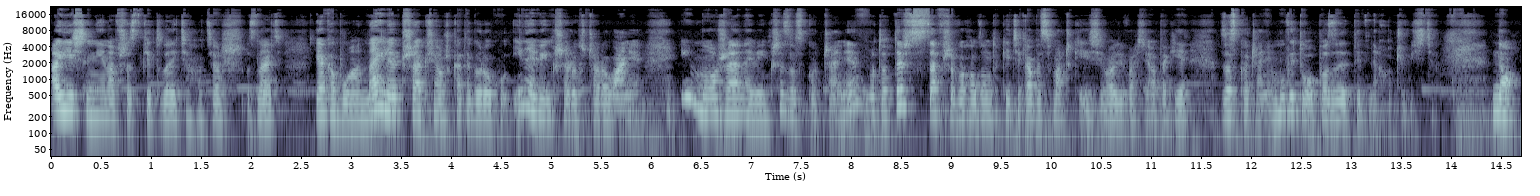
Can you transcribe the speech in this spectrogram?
A jeśli nie na wszystkie, to dajcie chociaż znać, jaka była najlepsza książka tego roku i największe rozczarowanie. I może największe zaskoczenie, bo to też zawsze wychodzą takie ciekawe smaczki, jeśli chodzi właśnie o takie zaskoczenie. Mówię tu o pozytywnych oczywiście. No,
